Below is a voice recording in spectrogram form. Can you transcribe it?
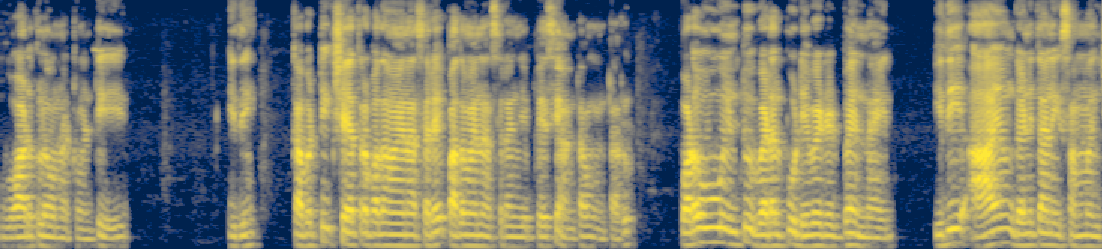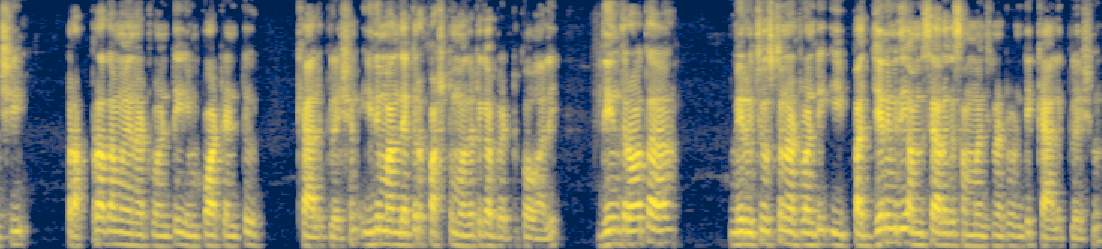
వాడుకలో ఉన్నటువంటి ఇది. కాబట్టి క్షేత్ర పదం అయినా సరే పదమైనా సరే అని చెప్పేసి అంటూ ఉంటారు. పొడవు ఇంటూ వెడల్పు డివైడెడ్ బై నైన్ ఇది ఆయం గణితానికి సంబంధించి ప్రప్రదమైనటువంటి ఇంపార్టెంట్ క్యాలిక్యులేషన్ ఇది మన దగ్గర ఫస్ట్ మొదటిగా పెట్టుకోవాలి. దీని తర్వాత మీరు చూస్తున్నటువంటి ఈ పద్దెనిమిది అంశాలకు సంబంధించినటువంటి క్యాలిక్యులేషన్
